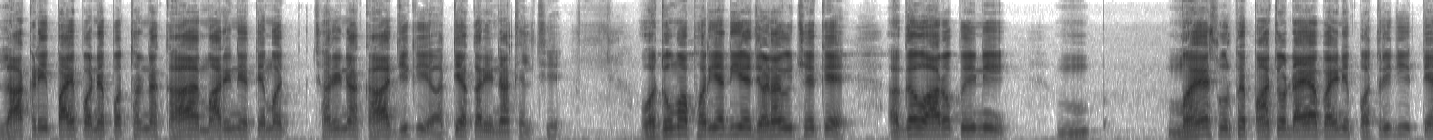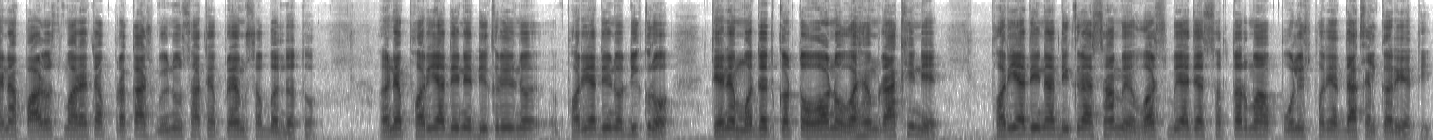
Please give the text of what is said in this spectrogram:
લાકડી પાઇપ અને પથ્થરના ઘા મારીને તેમજ છરીના ઘા ઝીકી હત્યા કરી નાખેલ છે. વધુમાં ફરિયાદીએ જણાવ્યું છે કે, અગાઉ આરોપીની મહેશ ઉર્ફે પાંચો ડાયાભાઈની ભત્રીજી તેના પાડોશમાં રહેતા પ્રકાશ મીનુ સાથે પ્રેમ સંબંધ હતો અને ફરિયાદીની દીકરીનો, ફરિયાદીનો દીકરો તેને મદદ કરતો હોવાનો વહેમ રાખીને ફરિયાદીના દીકરા સામે વર્ષ બે હજાર સત્તરમાં પોલીસ ફરિયાદ દાખલ કરી હતી.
